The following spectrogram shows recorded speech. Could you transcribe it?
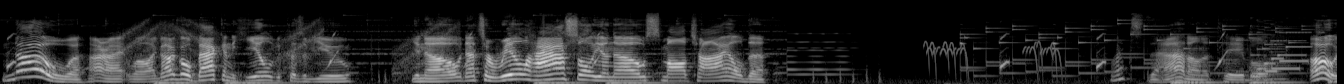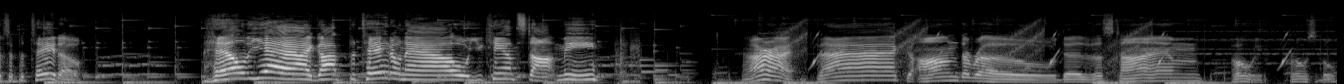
No! Alright, well, I gotta go back and heal because of you. You know, that's a real hassle, you know, small child. What's that on the table? Oh, it's a potato. Hell yeah, I got potato now. You can't stop me. Alright, back on the road. This time... Oh, he froze over.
